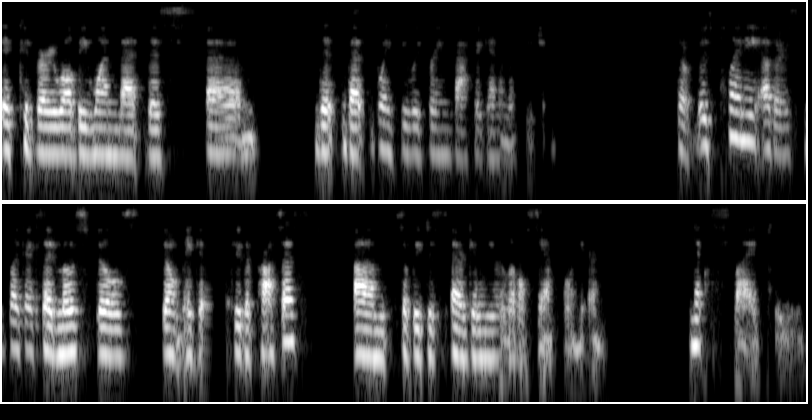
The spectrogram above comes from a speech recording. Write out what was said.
it could very well be one that this um, that that Boehnke would bring back again in the future. So there's plenty others because, like I said, most bills don't make it through the process. Um, so we just are giving you a little sample here. Next slide, please.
